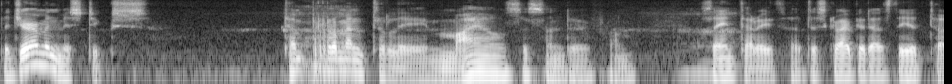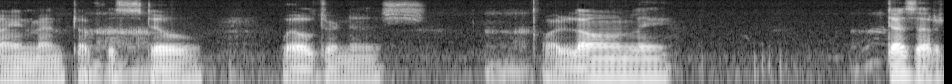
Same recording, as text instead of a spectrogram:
The German mystics temperamentally miles asunder from Saint Teresa, described it as the attainment of the still wilderness or lonely desert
